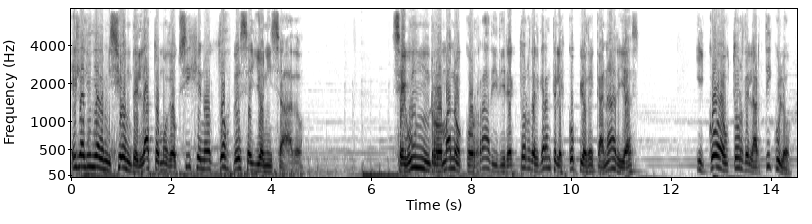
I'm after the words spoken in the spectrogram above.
Es la línea de emisión del átomo de oxígeno dos veces ionizado. Según Romano Corradi, director del Gran Telescopio de Canarias y coautor del artículo,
